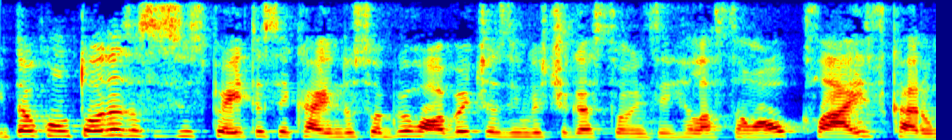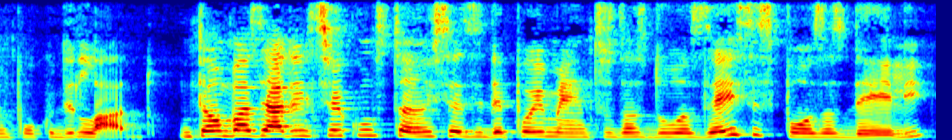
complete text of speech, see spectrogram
Então, com todas essas suspeitas recaindo sobre o Robert, as investigações em relação ao Clyde ficaram um pouco de lado. Então, baseado em circunstâncias e depoimentos das duas ex-esposas dele,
